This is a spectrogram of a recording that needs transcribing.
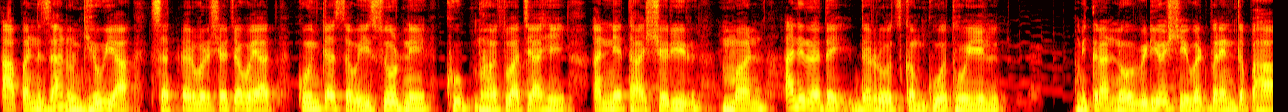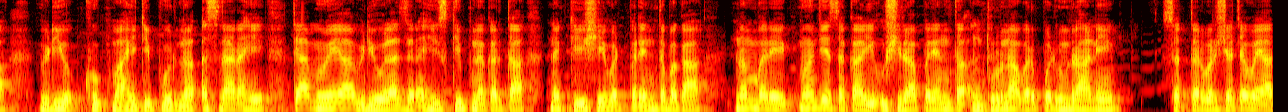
आपण जाणून घेऊया सत्तर वर्षाच्या वयात कोणत्या सवयी सोडणे खूप महत्त्वाचे आहे. अन्यथा शरीर मन आणि हृदय दररोज कमकुवत होईल. मित्रांनो व्हिडिओ शेवटपर्यंत पहा. व्हिडिओ खूप माहितीपूर्ण असणार आहे. त्यामुळे या व्हिडिओला जराही स्किप न करता नक्की शेवटपर्यंत बघा. नंबर एक म्हणजे सकाळी उशिरापर्यंत अंथरुणावर पडून राहणे. सत्तर वर्षाच्या वयात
